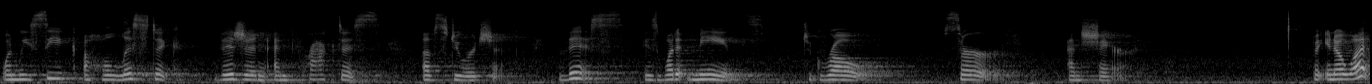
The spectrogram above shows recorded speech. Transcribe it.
when we seek a holistic vision and practice of stewardship. This is what it means to grow, serve, and share. But you know what?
